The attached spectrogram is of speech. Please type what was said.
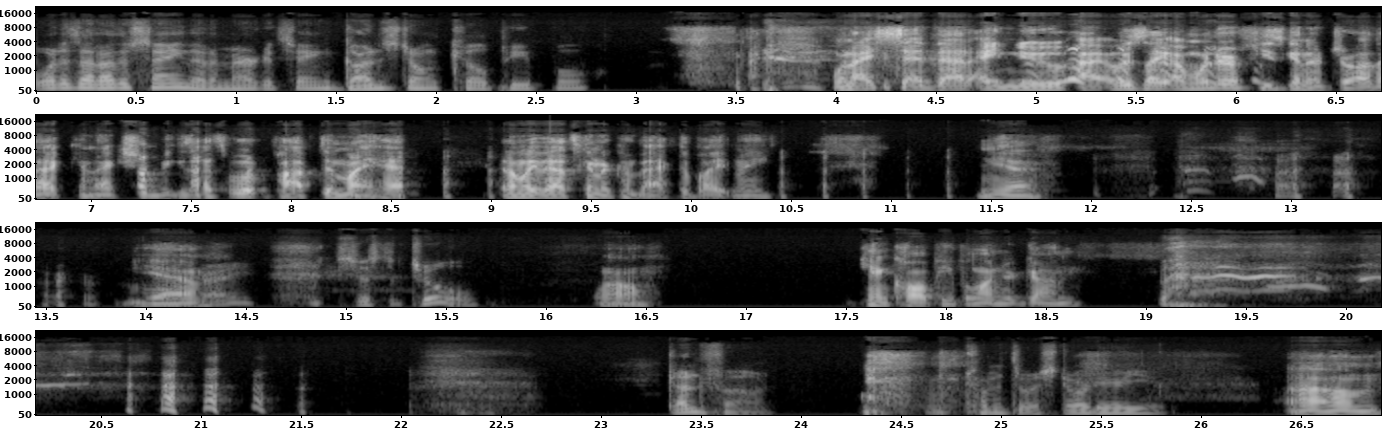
What is that other saying that America's saying? Guns don't kill people. When I said that, I knew I was like, I wonder if he's gonna draw that connection because that's what popped in my head. And I'm like, that's gonna come back to bite me. Yeah. Yeah. right. It's just a tool. Well, you can't call people on your gun. Gun phone coming to a store near you. Um,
